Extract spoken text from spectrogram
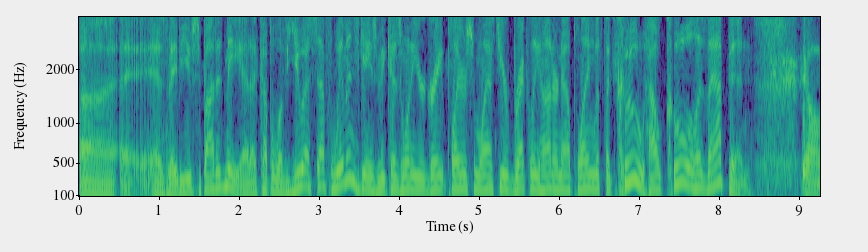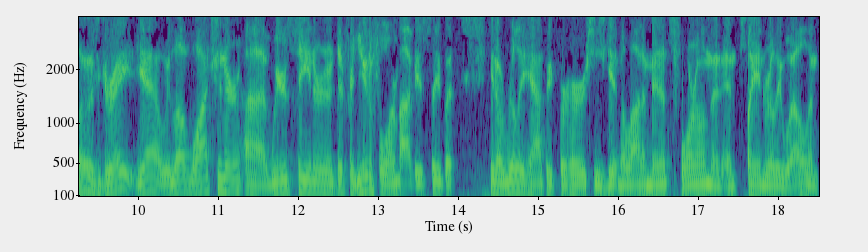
uh, as maybe you've spotted me, at a couple of USF women's games because one of your great players from last year, Breckley Hunter, now playing with the Coup. How cool has that been? Oh, it was great. Yeah, we love watching her. Uh, weird seeing her in a different uniform, obviously, but you know, really happy for her. She's getting a lot of minutes for them and, and playing really well. And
